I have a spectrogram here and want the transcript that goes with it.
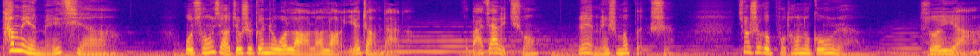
他们也没钱啊。我从小就是跟着我姥姥姥爷长大的。我爸家里穷，人也没什么本事，就是个普通的工人。所以啊，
